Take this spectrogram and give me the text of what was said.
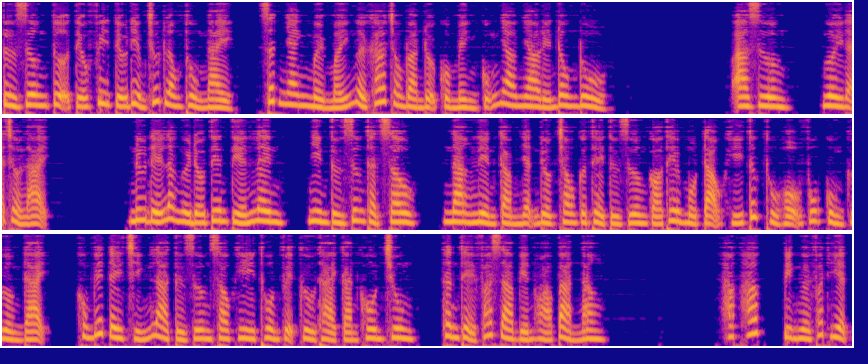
Từ dương tựa tiếu phi tiếu điểm chút long thủng này, rất nhanh mười mấy người khác trong đoàn đội của mình cũng nhao nhao đến đông đủ. A Dương, người đã trở lại. Nữ đế là người đầu tiên tiến lên, nhìn Từ Dương thật sâu, nàng liền cảm nhận được trong cơ thể Từ Dương có thêm một đạo khí tức thủ hộ vô cùng cường đại, không biết đây chính là Từ Dương sau khi thôn vệ cửu thải càn khôn chung, thân thể phát ra biến hóa bản năng. Hắc hắc, bị người phát hiện.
